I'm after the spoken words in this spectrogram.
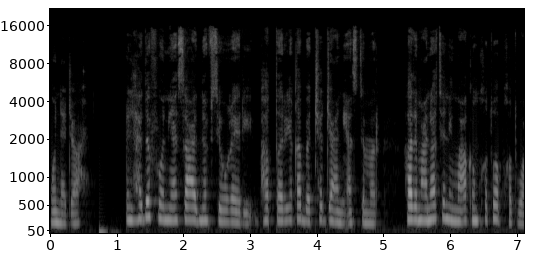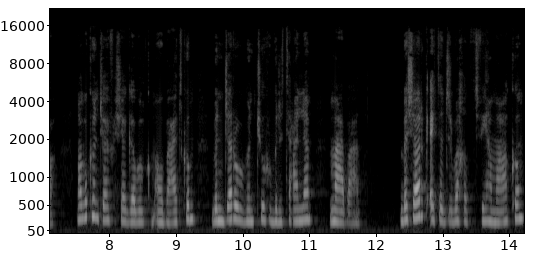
والنجاح. الهدف هو إني أساعد نفسي وغيري بهالطريقة بتشجع إني أستمر. هذا معناته إني معكم خطوة بخطوة. ما بكون شايفة شي قبلكم أو بعدكم بنجرب وبنشوف وبنتعلم مع بعض. بشارك أي تجربة خذت فيها معاكم.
